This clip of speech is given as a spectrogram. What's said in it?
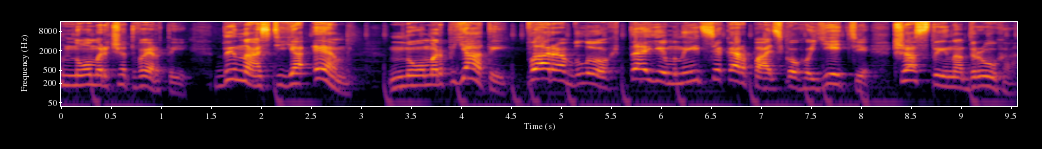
Номер четвертий. Династія М. Номер п'ятий. Параблог. Таємниця Карпатського Єтті. Частина друга.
